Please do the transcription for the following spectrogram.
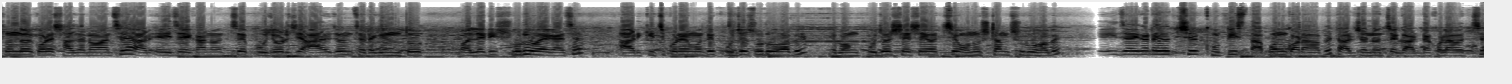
সুন্দর করে সাজানো আছে। আর এই যে এখানে হচ্ছে পুজোর যে আয়োজন, সেটা কিন্তু অলরেডি শুরু হয়ে গেছে। আর কিছুক্ষণের মধ্যে পুজো শুরু হবে এবং পুজোর শেষে হচ্ছে অনুষ্ঠান শুরু হবে। এই জায়গাটায় হচ্ছে খুঁটি স্থাপন করা হবে, তার জন্য হচ্ছে গাড্ডা খোলা হচ্ছে।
